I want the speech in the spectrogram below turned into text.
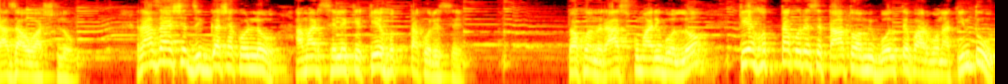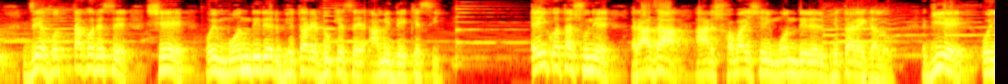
রাজাও আসলো। রাজা এসে জিজ্ঞাসা করল, আমার ছেলেকে কে হত্যা করেছে? তখন রাজকুমারী বলল, কে হত্যা করেছে তা তো আমি বলতে পারব না, কিন্তু যে হত্যা করেছে, সে ওই মন্দিরের ভেতরে ঢুকেছে, আমি দেখেছি। এই কথা শুনে রাজা আর সবাই সেই মন্দিরের ভেতরে গেল, গিয়ে ওই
